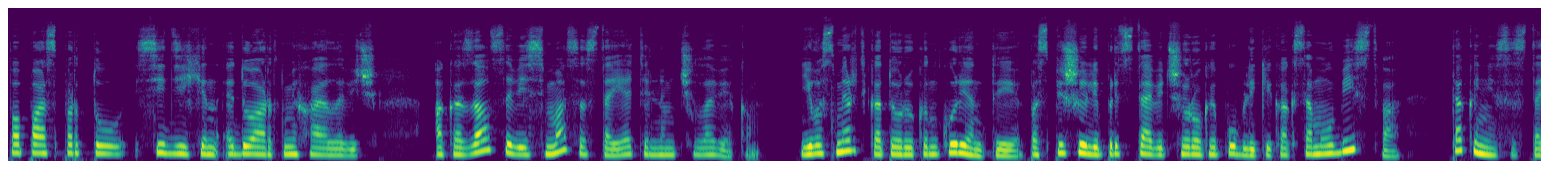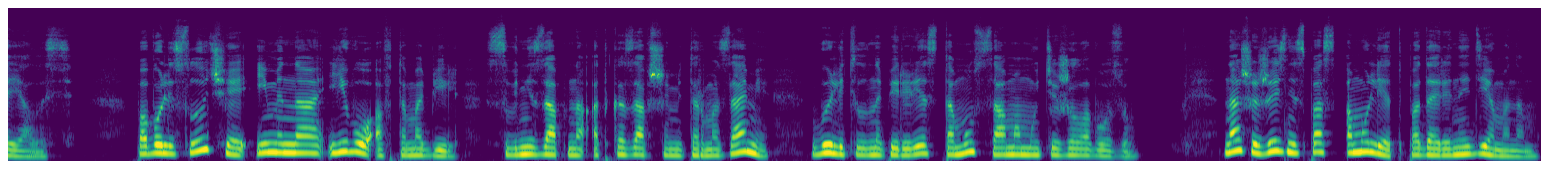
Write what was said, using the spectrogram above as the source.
по паспорту, Сидихин Эдуард Михайлович – оказался весьма состоятельным человеком. Его смерть, которую конкуренты поспешили представить широкой публике как самоубийство, так и не состоялась. По воле случая именно его автомобиль с внезапно отказавшими тормозами вылетел на перерез тому самому тяжеловозу. Нашей жизни спас амулет, подаренный демоном.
